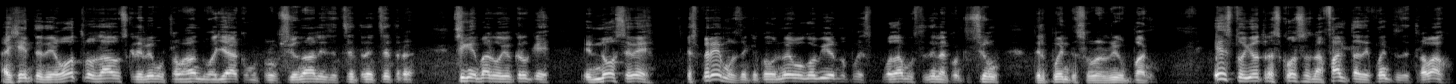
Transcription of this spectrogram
Hay gente de otros lados que le vemos trabajando allá como profesionales, etcétera, etcétera. Sin embargo, yo creo que eh, no se ve. Esperemos de que con el nuevo gobierno pues podamos tener la construcción del puente sobre el río Pano. Esto y otras cosas, la falta de fuentes de trabajo.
